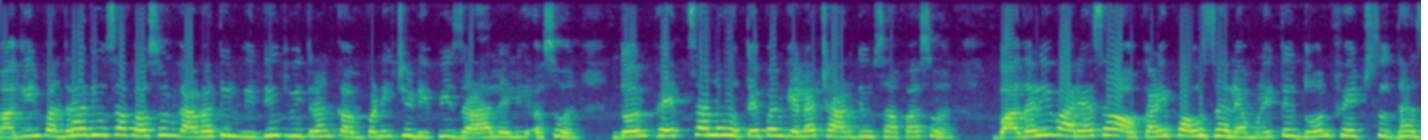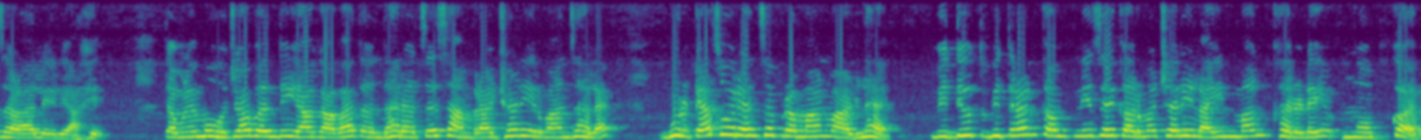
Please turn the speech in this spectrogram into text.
मागील पंधरा दिवसापासून गावातील विद्युत वितरण कंपनीची डीपी जळालेली असून दोन फेज चालू होते पण गेल्या चार दिवसापासून वादळी वाऱ्यासह अवकाळी पाऊस झाल्यामुळे ते दोन फेज सुद्धा जळालेले आहेत. त्यामुळे मोहजाबंदी या गावात अंधाराचे साम्राज्य निर्माण झालंय. घुरट्या चोऱ्यांचं प्रमाण वाढलंय. विद्युत वितरण कंपनीचे कर्मचारी लाईनमन खर्डे मोपकर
